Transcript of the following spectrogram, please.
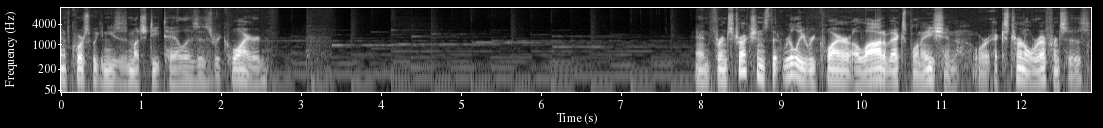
and of course we can use as much detail as is required. And for instructions that really require a lot of explanation or external references,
